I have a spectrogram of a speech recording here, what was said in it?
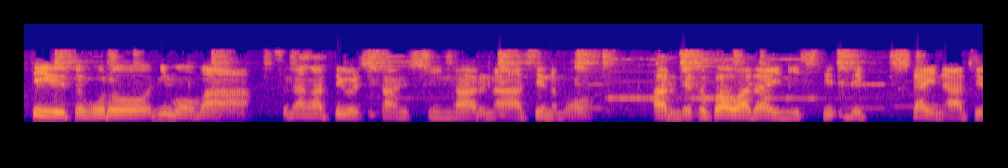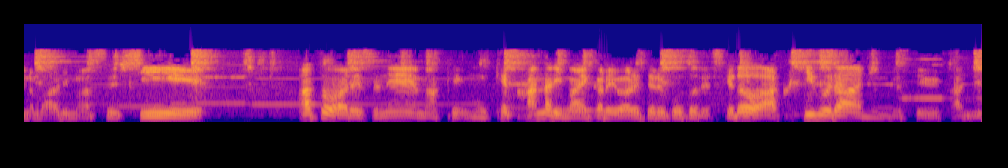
っていうところにも、まあ、繋がってくるし、関心があるなっていうのもあるんで、そこは話題にして、で、したいなっていうのもありますし、あとはですね、まあ、けもうかなり前から言われてることですけど、アクティブラーニングっていう感じ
